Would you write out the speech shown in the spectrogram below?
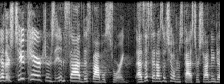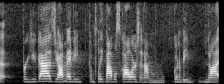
Now, there's two characters inside this Bible story. As I said, I was a children's pastor, so I need to, for you guys, y'all may be complete Bible scholars, and I'm going to be not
